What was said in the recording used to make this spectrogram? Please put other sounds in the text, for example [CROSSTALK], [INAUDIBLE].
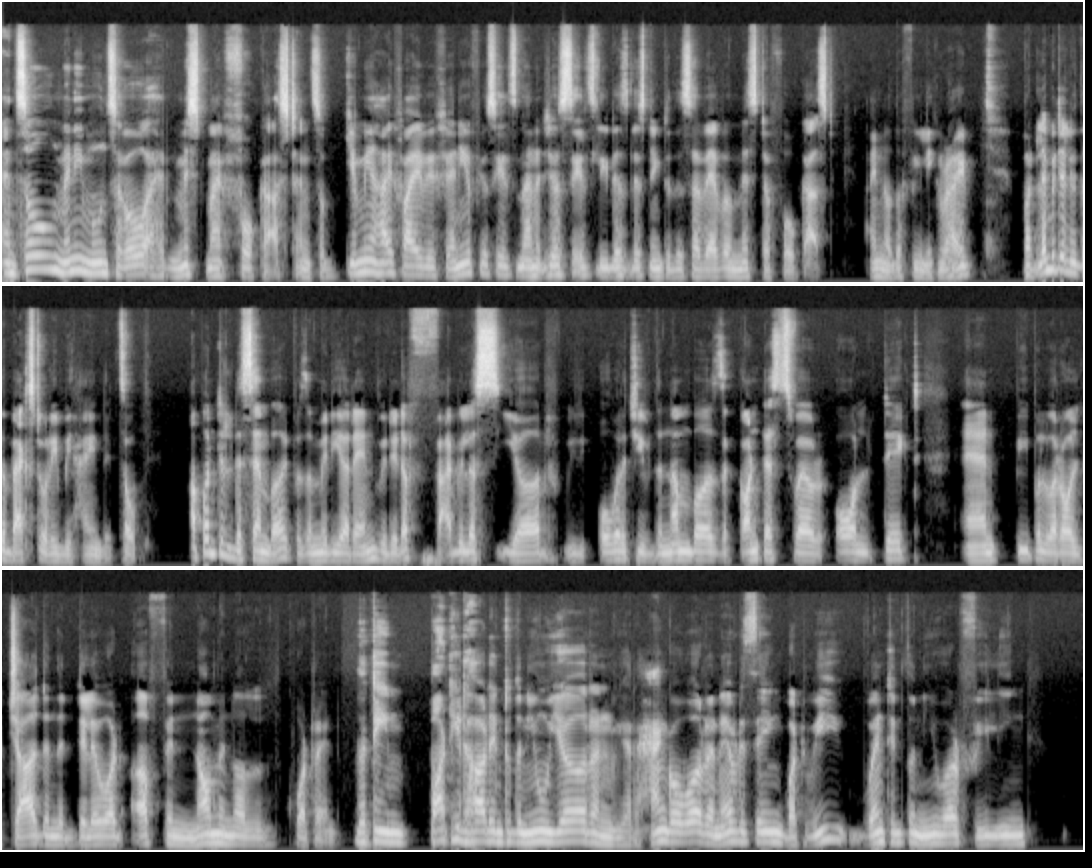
And so many moons ago, I had missed my forecast. And so give me a high five if any of your sales managers, [LAUGHS] sales leaders listening to this have ever missed a forecast. I know the feeling, right? But let me tell you the backstory behind it. So, up until December, it was a mid year end. We did a fabulous year. We overachieved the numbers. The contests were all ticked, and people were all charged, and they delivered a phenomenal quarter end. The team partied hard into the new year and we had a hangover and everything, but we went into the new year feeling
